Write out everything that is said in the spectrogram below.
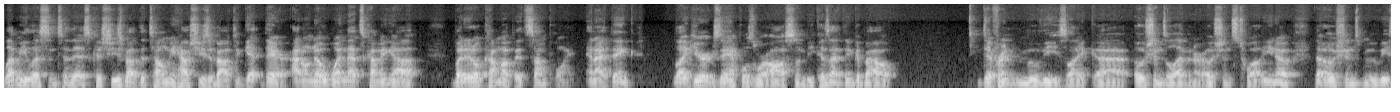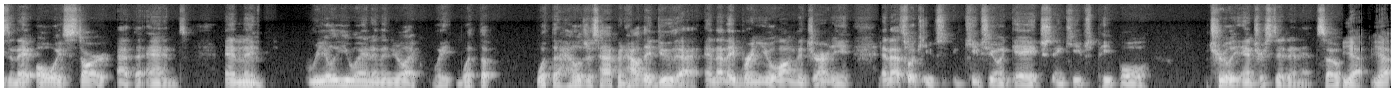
let me listen to this because she's about to tell me how she's about to get there. I don't know when that's coming up, but it'll come up at some point. And I think like your examples were awesome because I think about different movies like uh, Ocean's 11 or Ocean's 12, you know, the Ocean's movies, and they always start at the end and mm. they reel you in. And then you're like, wait, what the, what the hell just happened? How'd they do that? And then they bring you along the journey, and that's what keeps keeps you engaged and keeps people truly interested in it. So yeah, yeah.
